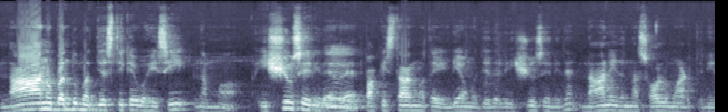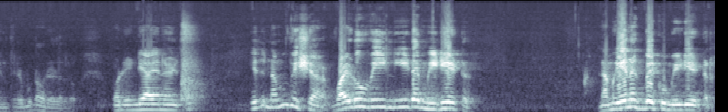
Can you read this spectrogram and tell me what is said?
ನಾನು ಬಂದು ಮಧ್ಯಸ್ಥಿಕೆ ವಹಿಸಿ ನಮ್ಮ ಇಶ್ಯೂಸ್ ಏನಿದೆ ಅಂದರೆ ಪಾಕಿಸ್ತಾನ್ ಮತ್ತು ಇಂಡಿಯಾ ಮಧ್ಯದಲ್ಲಿ ಇಶ್ಯೂಸ್ ಏನಿದೆ ನಾನು ಇದನ್ನ ಸಾಲ್ವ್ ಮಾಡ್ತೀನಿ ಅಂತ ಹೇಳ್ಬಿಟ್ಟು ಅವ್ರು ಹೇಳಿದ್ರು. ಬಟ್ ಇಂಡಿಯಾ ಏನು ಹೇಳ್ತು? ಇದು ನಮ್ಮ ವಿಷಯ. Why do we need a mediator ನಮಗೇನಕ್ಕೆ ಬೇಕು ಮೀಡಿಯೇಟರ್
